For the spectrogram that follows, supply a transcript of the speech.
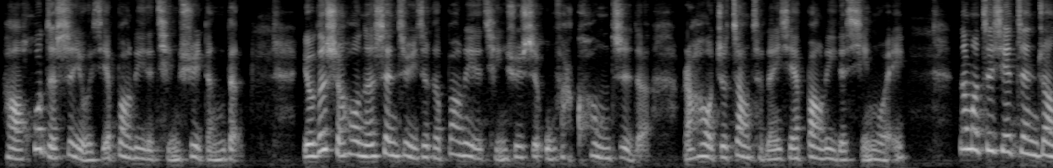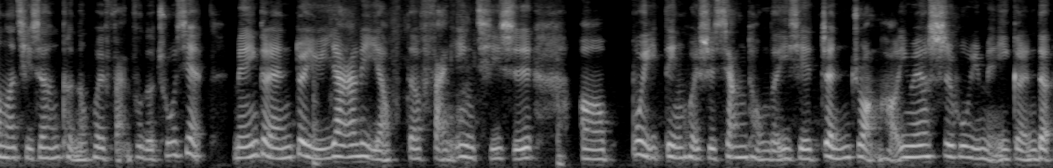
好，或者是有一些暴力的情绪等等。有的时候呢，甚至于这个暴力的情绪是无法控制的，然后就造成了一些暴力的行为。那么这些症状呢，其实很可能会反复的出现。每一个人对于压力啊的反应，其实呃不一定会是相同的一些症状哈，因为要视乎于每一个人的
